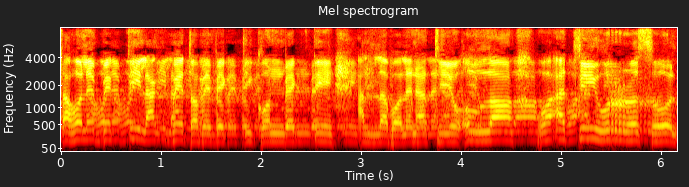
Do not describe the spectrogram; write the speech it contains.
তাহলে ব্যক্তি লাগবে, তবে ব্যক্তি কোন ব্যক্তি? আল্লাহ বলেন, আতিউ আল্লাহ ওয়া আতিউর রাসূল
